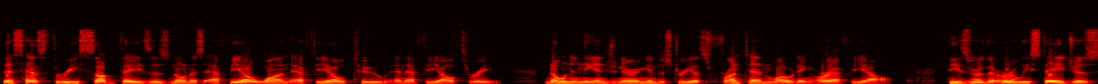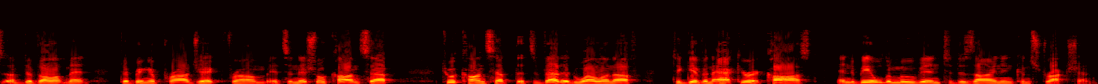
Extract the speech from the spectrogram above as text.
This has three subphases known as FEL1, FEL2, and FEL3, known in the engineering industry as front-end loading or FEL. These are the early stages of development to bring a project from its initial concept to a concept that's vetted well enough to give an accurate cost and to be able to move into design and construction.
